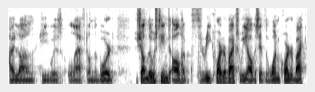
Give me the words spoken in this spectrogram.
how long he was left on the board. So Shawn, those teams all have three quarterbacks. We obviously have the one quarterback.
